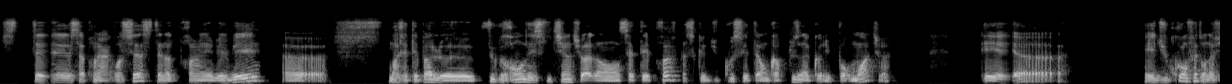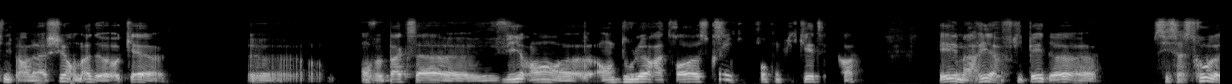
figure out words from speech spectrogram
c'était sa première grossesse, c'était notre premier bébé. Euh, moi, j'étais pas le plus grand des soutiens, tu vois, dans cette épreuve parce que du coup, c'était encore plus inconnu pour moi, tu vois. Et, euh, et du coup, en fait, on a fini par lâcher en mode, ok, euh, on veut pas que ça euh, vire en, euh, en douleur atroce, que ce soit Oui. trop compliqué, etc. Et Marie a flippé de, si ça se trouve,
